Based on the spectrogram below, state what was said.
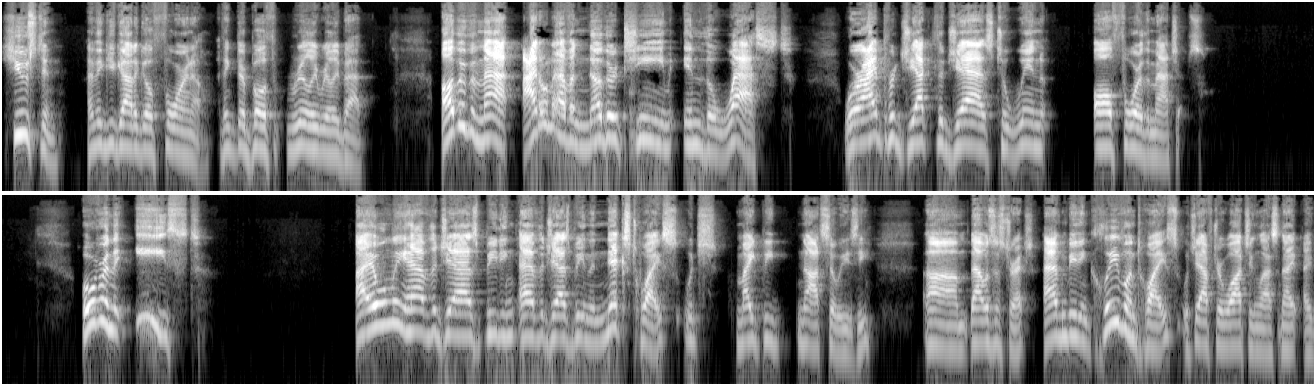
Houston, I think you got to go 4 0. I think they're both really really bad. Other than that, I don't have another team in the West where I project the Jazz to win all four of the matchups. Over in the East, I only have the Jazz beating. I have the Jazz beating the Knicks twice, which might be not so easy. Um, that was a stretch. I haven't beaten Cleveland twice, which after watching last night, I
